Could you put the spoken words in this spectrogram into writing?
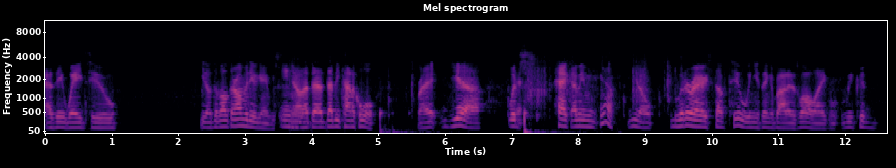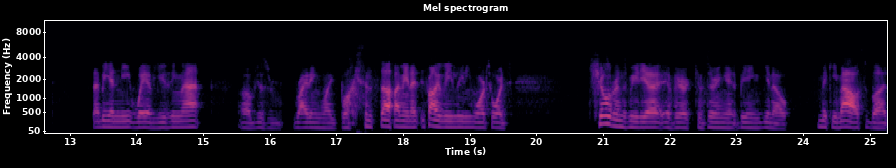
as a way to you know develop their own video games. You know Mhm. that, that that'd be kind of cool, right? Yeah. Which Heck, I mean, yeah. you know, literary stuff too. When you think about it as well, like we could that'd be a neat way of using that, of just writing like books and stuff. I mean, it'd probably be leaning more towards children's media if you're considering it being, you know, Mickey Mouse, but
